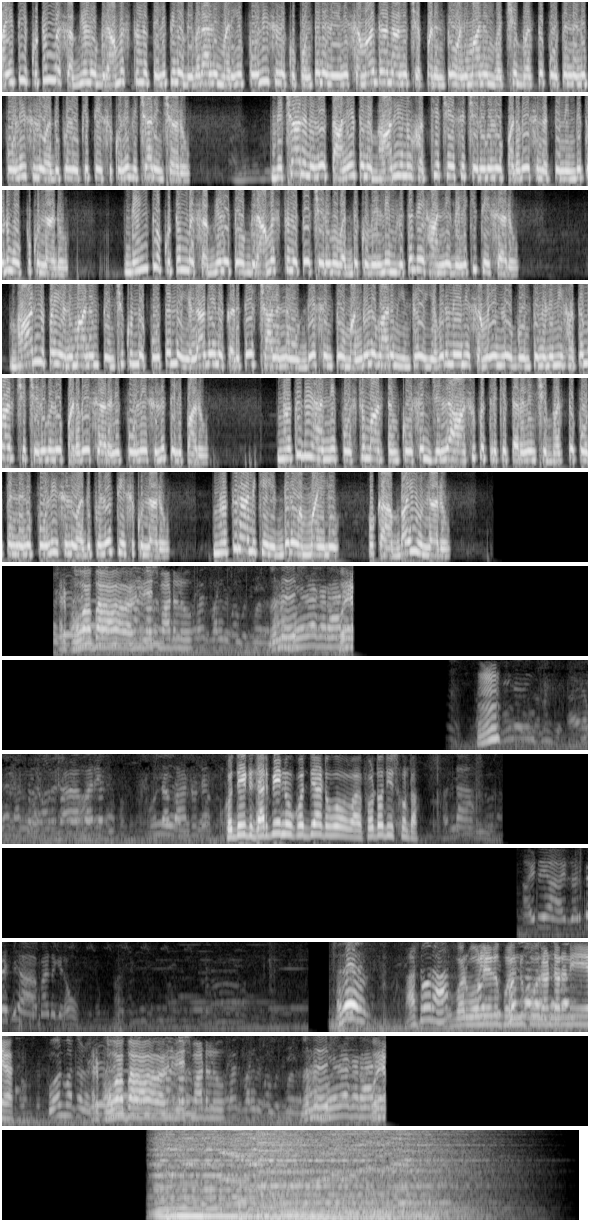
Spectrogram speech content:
అయితే కుటుంబ సభ్యులు గ్రామస్తులు తెలిపిన వివరాలు మరియు పోలీసులకు పొంతనలేని సమాధానాలు చెప్పడంతో అనుమానం వచ్చి భర్త పోతన్నను పోలీసులు అదుపులోకి తీసుకుని విచారించారు. విచారణలో తానే తన భార్యను హత్య చేసి చెరువులో పడవేసినట్టు నిందితుడు ఒప్పుకున్నాడు. దీంతో కుటుంబ సభ్యులతో గ్రామస్తులతో చెరువు వద్దకు వెళ్ళి మృతదేహాన్ని వెలికి తీశారు. భార్యపై అనుమానం పెంచుకున్న పోతన్న ఎలాగైనా కడతేర్చాలన్న ఉద్దేశంతో మంగళవారం ఇంట్లో ఎవరు లేని సమయంలో గొంతునులిని హతమార్చి చెరువులో పడవేశారని పోలీసులు తెలిపారు. మృతదేహాన్ని పోస్టుమార్టం కోసం జిల్లా ఆసుపత్రికి తరలించి భర్త పోతన్నను పోలీసులు అదుపులో తీసుకున్నారు. మృతురానికి ఇద్దరు అమ్మాయిలు ఒక అబ్బాయి ఉన్నారు. అరే పోవబ్బా అవన్నీ వేస్ట్ మాటలు. కొద్ది ఇటు జరిపి నువ్వు కొద్ది అటు ఓ ఫోటో తీసుకుంటా. ఎవ్వరు పోలేదు పోయిండు పోరు అంటారని అరే పోవబ్బా అవన్నీ వేస్ట్ మాటలు.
